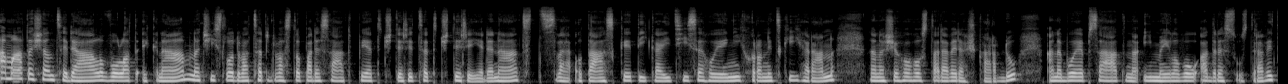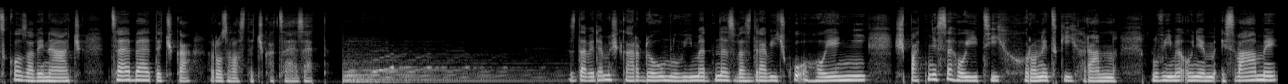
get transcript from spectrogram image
A máte šanci dál volat i k nám na číslo 22 155 44 11 své otázky týkající se hojení chronických ran na našeho hosta Davida Škardu, anebo je psát na e-mailovou adresu zdravicko zavináč cb.rozhlas.cz. S Davidem Škardou mluvíme dnes ve zdravíčku o hojení špatně se hojících chronických ran. Mluvíme o něm i s vámi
